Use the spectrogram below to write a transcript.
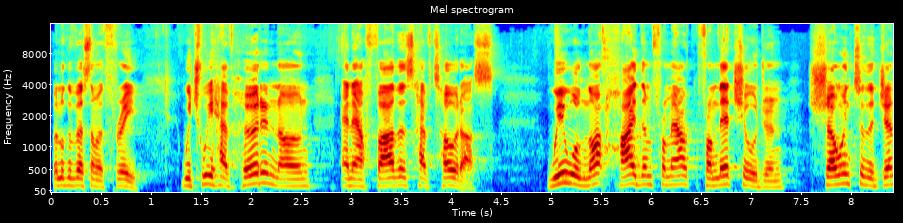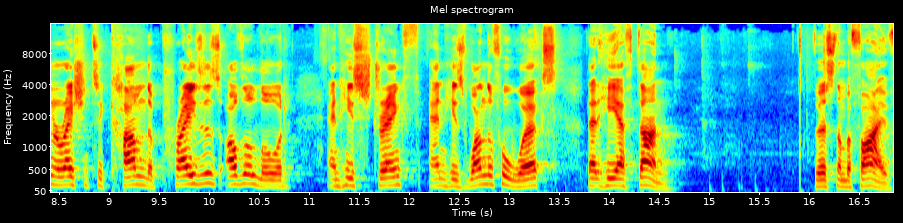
But look at verse number three, which we have heard and known, and our fathers have told us. We will not hide them from, our, from their children, showing to the generation to come the praises of the Lord and his strength and his wonderful works that he hath done Verse number 5.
